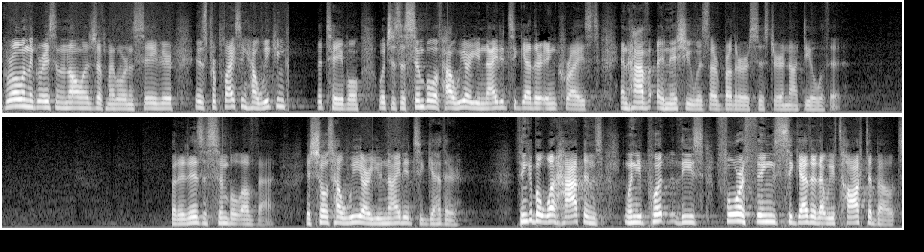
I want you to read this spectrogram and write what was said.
grow in the grace and the knowledge of my Lord and Savior, it is perplexing how we can come to the table, which is a symbol of how we are united together in Christ, and have an issue with our brother or sister and not deal with it. But it is a symbol of that. It shows how we are united together. Think about what happens when you put these four things together that we've talked about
